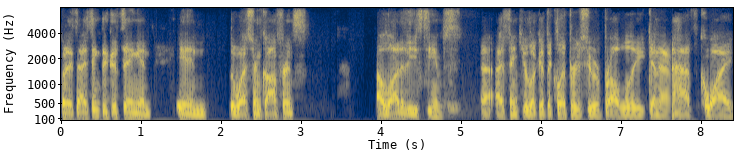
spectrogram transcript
but I think the good thing in in the Western Conference, a lot of these teams, uh, I think you look at the Clippers, who are probably going to have Kawhi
